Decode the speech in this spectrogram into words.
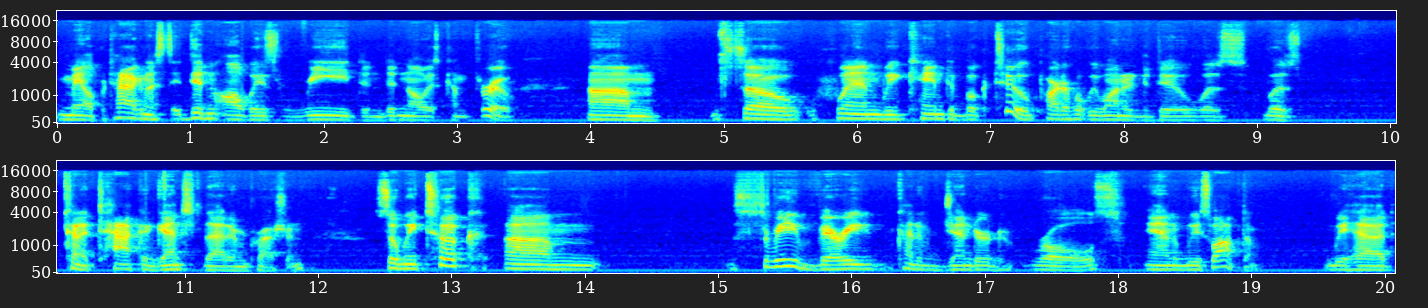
male protagonists, it didn't always read and didn't always come through. Um, so when we came to book two, part of what we wanted to do was was kind of tack against that impression. So we took um, three very kind of gendered roles and we swapped them. We had,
